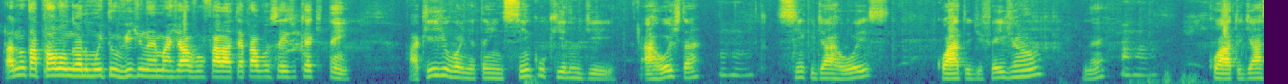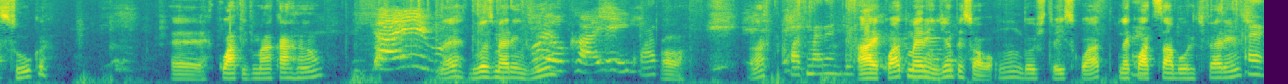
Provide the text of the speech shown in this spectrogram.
Pra não estar prolongando muito o vídeo, né? Mas já vou falar até pra vocês o que é que tem. Aqui, Giovânia, tem 5 kg de arroz, tá? Uhum. 5 de arroz, 4 de feijão, né? Uhum. 4 de açúcar, é, 4 de macarrão, né? Duas merendinhas, Quatro. ó. Hã? Quatro merendinhas. Ah, é quatro merendinhas, pessoal. Um, dois, três, quatro, né? Quatro sabores diferentes. É.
